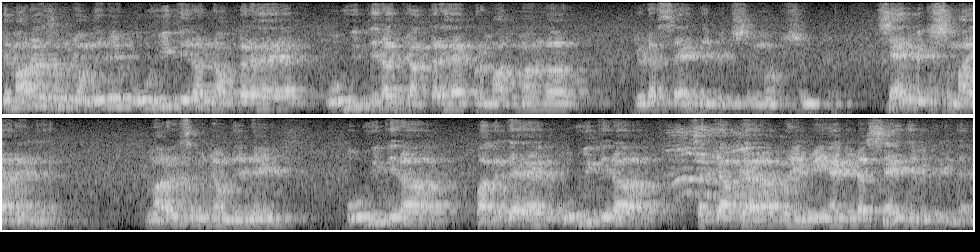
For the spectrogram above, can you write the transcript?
ਤੇ ਮਹਾਰਾਜ ਸਮਝਾਉਂਦੇ ਨੇ, ਉਹੀ ਤੇਰਾ ਨੌਕਰ ਹੈ, ਉਹੀ ਤੇਰਾ ਚਾਕਰ ਹੈ ਪ੍ਰਮਾਤਮਾ ਦਾ, ਜਿਹੜਾ ਸਹਿਜ ਦੇ ਵਿੱਚ ਸਮ- ਸਹਿਜ ਵਿੱਚ ਸਮਾਇਆ ਰਹਿੰਦਾ ਹੈ। ਮਹਾਰਾਜ ਸਮਝਾਉਂਦੇ ਨੇ, ਉਹੀ ਤੇਰਾ ਭਗਤ ਹੈ, ਉਹੀ ਤੇਰਾ ਸੱਚਾ ਪਿਆਰਾ ਪ੍ਰੇਮੀ ਹੈ, ਜਿਹੜਾ ਸਹਿਜ ਦੇ ਵਿੱਚ ਰਹਿੰਦਾ ਹੈ।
